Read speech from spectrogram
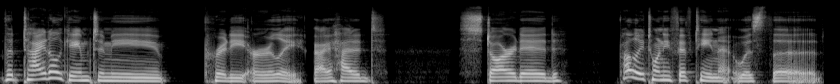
The title came to me pretty early. I had started probably 2015. It was the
